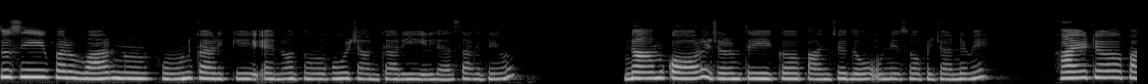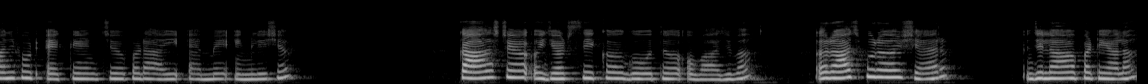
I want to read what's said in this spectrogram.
ਤੁਸੀਂ ਪਰਿਵਾਰ ਨੂੰ ਫੋਨ ਕਰਕੇ ਇਹਨਾਂ ਤੋਂ ਹੋਰ ਜਾਣਕਾਰੀ ਲੈ ਸਕਦੇ ਹੋ? ਨਾਮ ਕੌਰ, ਜਨਮ ਤਰੀਕ 5/2/1995 ਹਾਈਟ 5 ਫੁੱਟ 1 ਇੰਚ, ਪੜ੍ਹਾਈ MA English, caste Jatt Sikh ਗੋਤ ਵਾਜਵਾ ਰਾਜਪੁਰਾ ਸ਼ਹਿਰ, ਜ਼ਿਲ੍ਹਾ ਪਟਿਆਲਾ,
